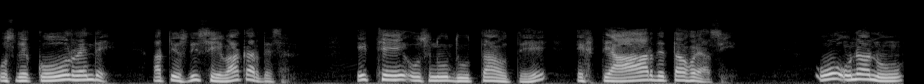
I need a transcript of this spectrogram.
ਉਸ ਦੇ ਕੋਲ ਰਹਿੰਦੇ ਅਤੇ ਉਸ ਦੀ ਸੇਵਾ ਕਰਦੇ ਸਨ। ਇੱਥੇ ਉਸ ਨੂੰ ਦੂਤਾਂ ਉੱਤੇ ਇਖਤਿਆਰ ਦਿੱਤਾ ਹੋਇਆ ਸੀ। ਉਹ ਉਹਨਾਂ ਨੂੰ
